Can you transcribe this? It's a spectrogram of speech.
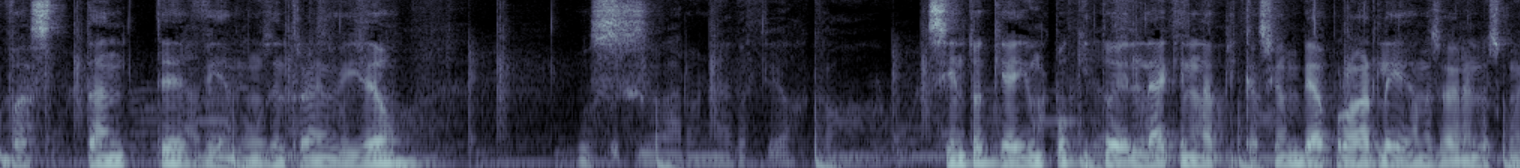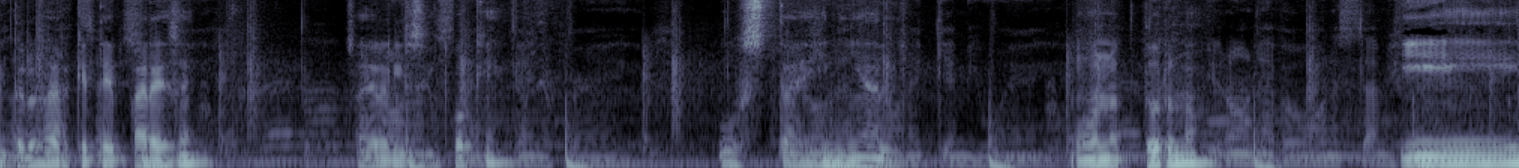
bastante bien. Vamos a entrar en video. Siento que hay un poquito de lag en la aplicación. Ve a probarla y déjame saber en los comentarios a ver qué te parece. Vamos a ver el desenfoque. Uh, está genial. Modo nocturno. Y.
